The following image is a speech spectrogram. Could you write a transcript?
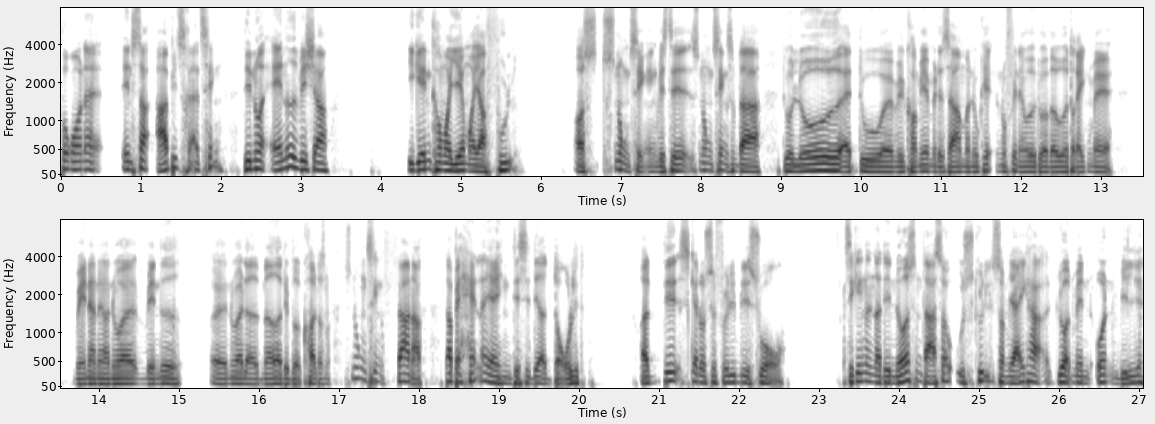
på grund af en så arbitrær ting. Det er noget andet, hvis jeg igen kommer hjem, og jeg er fuld. Og sådan nogle ting. Ikke? Hvis det er sådan nogle ting, som der, du har lovet, at du øh, vil komme hjem med det samme, og nu, kan, nu finder jeg ud af, at du har været ude og drikke med vennerne, og nu har jeg ventet, øh, nu har jeg lavet mad, og det er blevet koldt og sådan noget. Sådan nogle ting, fair nok. Der behandler jeg hende decideret dårligt. Og det skal du selvfølgelig blive sur over. Til gengæld, når det er noget, som der er så uskyldigt, som jeg ikke har gjort med en ond vilje,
